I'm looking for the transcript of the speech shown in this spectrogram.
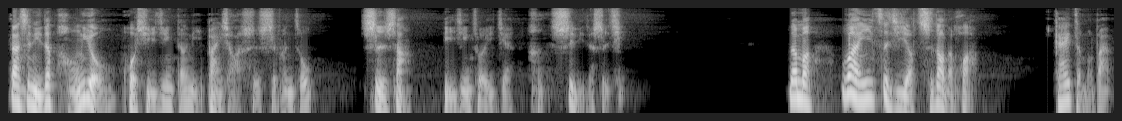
但是你的朋友或许已经等你半小时、十分钟。事实上，已经做一件很失礼的事情。那么，万一自己要迟到的话，该怎么办？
